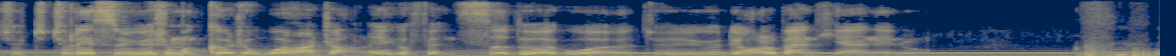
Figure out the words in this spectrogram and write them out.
就就类似于什么胳肢窝上长了一个粉刺，都要给我就聊了半天那种。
